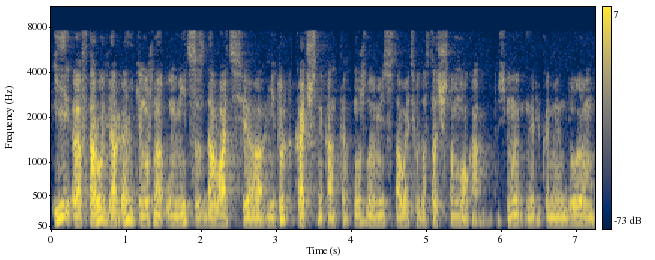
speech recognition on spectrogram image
И э, второе, для органики нужно уметь создавать э, не только качественный контент, нужно уметь создавать его достаточно много. То есть мы рекомендуем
